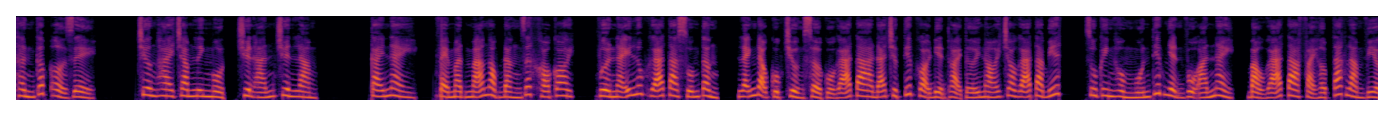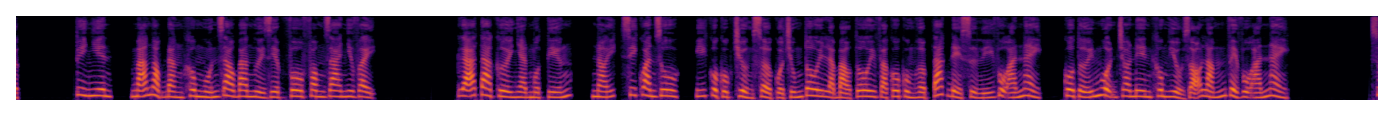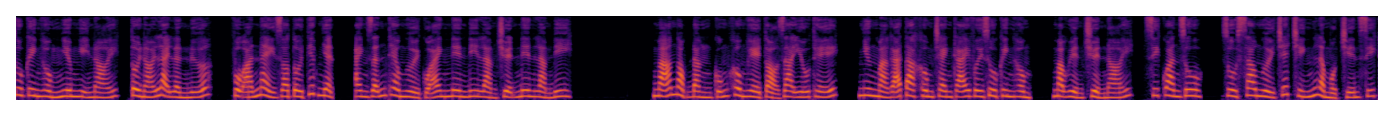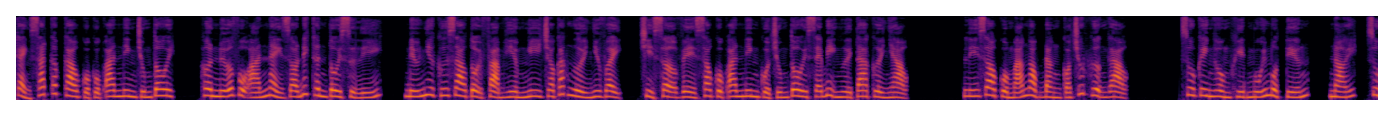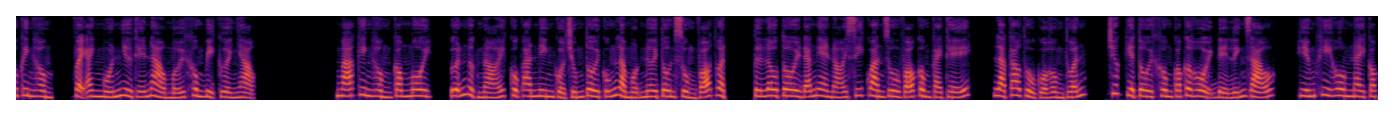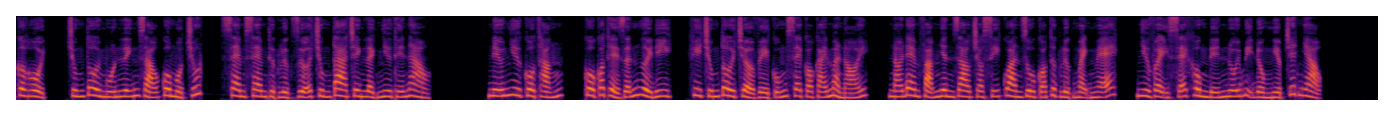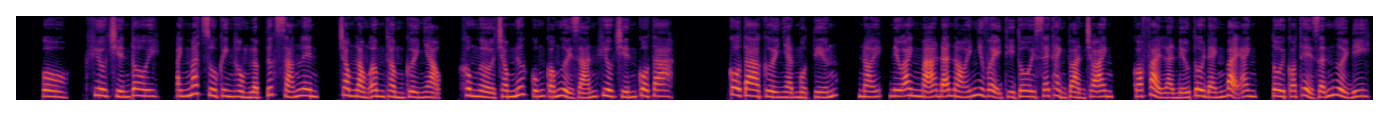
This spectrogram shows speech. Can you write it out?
thần cấp ở rể. chương 201, chuyên án chuyên làm. Cái này, vẻ mặt Mã Ngọc Đằng rất khó coi, vừa nãy lúc gã ta xuống tầng, lãnh đạo cục trưởng sở của gã ta đã trực tiếp gọi điện thoại tới nói cho gã ta biết, Du Kinh Hồng muốn tiếp nhận vụ án này, bảo gã ta phải hợp tác làm việc. Tuy nhiên, Mã Ngọc Đằng không muốn giao ba người Diệp Vô Phong ra như vậy. Gã ta cười nhạt một tiếng, nói, sĩ quan Du, ý của cục trưởng sở của chúng tôi là bảo tôi và cô cùng hợp tác để xử lý vụ án này, cô tới muộn cho nên không hiểu rõ lắm về vụ án này. Du Kinh Hồng nghiêm nghị nói, tôi nói lại lần nữa, vụ án này do tôi tiếp nhận, anh dẫn theo người của anh nên đi làm chuyện nên làm đi. Mã Ngọc Đằng cũng không hề tỏ ra yếu thế, nhưng mà gã ta không tranh cãi với Du Kinh Hồng, mà huyền chuyển nói, sĩ quan Du, dù sao người chết chính là một chiến sĩ cảnh sát cấp cao của Cục An ninh chúng tôi, hơn nữa vụ án này do đích thân tôi xử lý, nếu như cứ giao tội phạm hiểm nghi cho các người như vậy, chỉ sợ về sau Cục An ninh của chúng tôi sẽ bị người ta cười nhạo. Lý do của Mã Ngọc Đằng có chút gượng gạo. Du Kinh Hồng khịt mũi một tiếng, nói, Du Kinh Hồng, vậy anh muốn như thế nào mới không bị cười nhạo? Mã Kinh Hồng cong môi, ưỡn ngực nói, Cục An ninh của chúng tôi cũng là một nơi tôn sùng võ thuật, từ lâu tôi đã nghe nói sĩ quan du võ công cái thế, là cao thủ của Hồng Thuấn, trước kia tôi không có cơ hội để lĩnh giáo, hiếm khi hôm nay có cơ hội, chúng tôi muốn lĩnh giáo cô một chút, xem xem thực lực giữa chúng ta chênh lệch như thế nào. Nếu như cô thắng, cô có thể dẫn người đi, khi chúng tôi trở về cũng sẽ có cái mà nói, nói đem phạm nhân giao cho sĩ quan dù có thực lực mạnh mẽ, như vậy sẽ không đến nỗi bị đồng nghiệp chết nhạo. Ồ, khiêu chiến tôi, ánh mắt du kinh hồng lập tức sáng lên, trong lòng âm thầm cười nhạo, không ngờ trong nước cũng có người dán khiêu chiến cô ta. Cô ta cười nhạt một tiếng, nói, nếu anh Mã đã nói như vậy thì tôi sẽ thành toàn cho anh, có phải là nếu tôi đánh bại anh, tôi có thể dẫn người đi.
